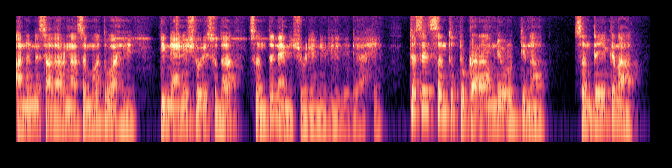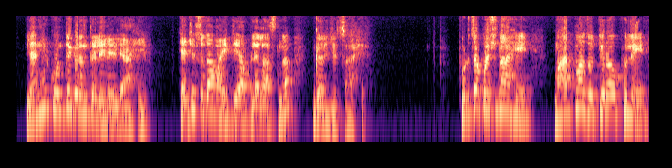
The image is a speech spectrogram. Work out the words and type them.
अनन्यसाधारण असं महत्त्व आहे ती ज्ञानेश्वरी सुद्धा संत ज्ञानेश्वरी यांनी लिहिलेली आहे. तसेच संत तुकाराम निवृत्तीनाथ संत एकनाथ यांनी कोणते ग्रंथ लिहिलेले आहेत याची सुद्धा माहिती आपल्याला असणं गरजेचं आहे. पुढचा प्रश्न आहे महात्मा ज्योतिराव फुले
